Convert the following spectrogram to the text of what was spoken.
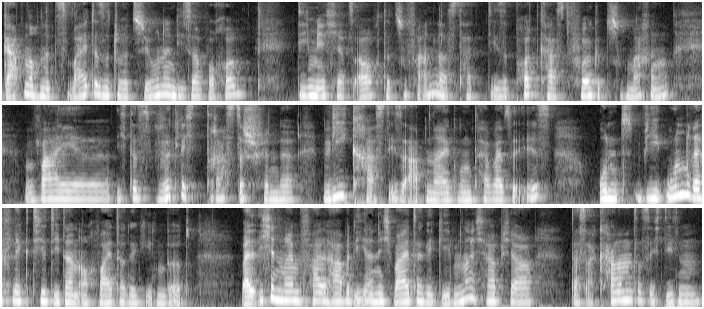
gab noch eine zweite Situation in dieser Woche, die mich jetzt auch dazu veranlasst hat, diese Podcast-Folge zu machen, weil ich das wirklich drastisch finde, wie krass diese Abneigung teilweise ist und wie unreflektiert die dann auch weitergegeben wird. Weil ich in meinem Fall habe die ja nicht weitergegeben. Ne? Ich habe ja das erkannt, dass ich diesen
